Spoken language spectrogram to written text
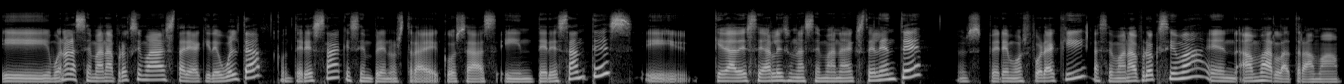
Y bueno, la semana próxima estaré aquí de vuelta con Teresa, que siempre nos trae cosas interesantes y queda desearles una semana excelente. Nos esperemos por aquí la semana próxima en Amar la Trama.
